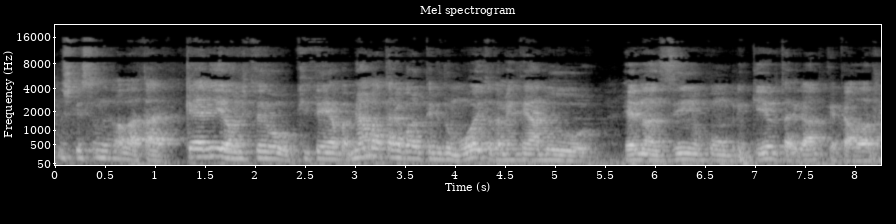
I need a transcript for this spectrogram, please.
Não esqueci o nome daquela batalha. Que é ali onde tem o. Que tem a mesma batalha agora que teve do Moita, também tem a do Renanzinho com o brinquedo, tá ligado? Que é aquela lá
